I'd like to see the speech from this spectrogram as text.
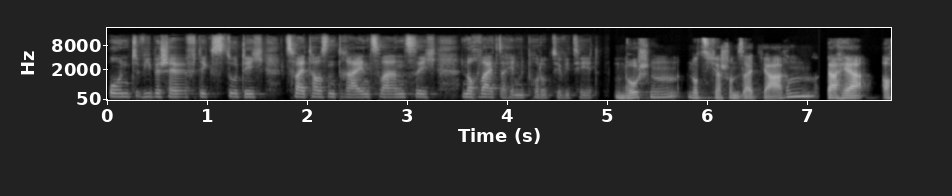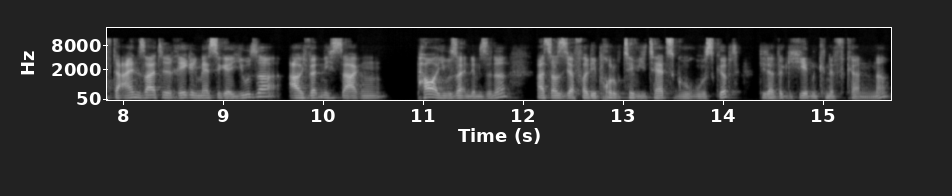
Und wie beschäftigst du dich 2023 noch weiterhin mit Produktivität? Notion nutze ich ja schon seit Jahren. Daher auf der einen Seite regelmäßiger User, aber ich würde nicht sagen Power-User in dem Sinne, als dass es ja voll die Produktivitätsgurus gibt, die da wirklich jeden Kniff können. Ne?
